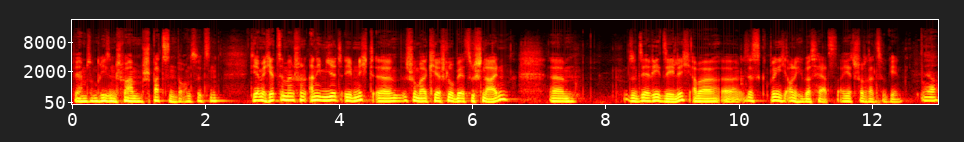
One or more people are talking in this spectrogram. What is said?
Wir haben so einen riesen Schwarm Spatzen bei uns sitzen. Die haben mich jetzt immer schon animiert, eben nicht äh, schon mal Kirschlorbeer zu schneiden. Ähm, sind sehr redselig, aber äh, das bringe ich auch nicht übers Herz, da jetzt schon dran zu gehen. Ja,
